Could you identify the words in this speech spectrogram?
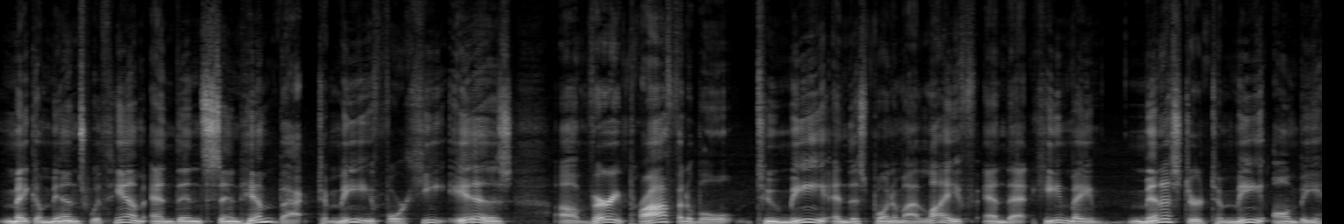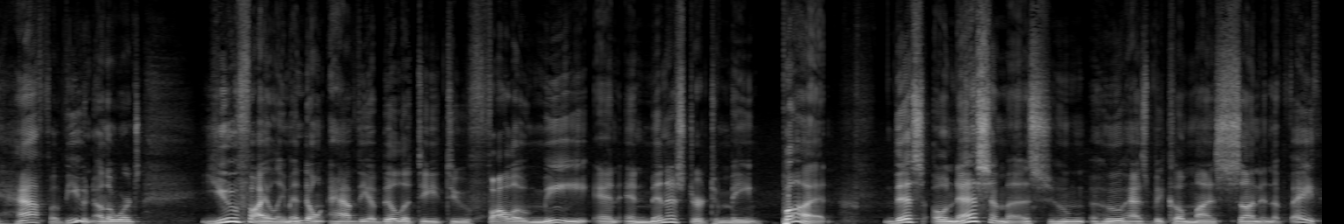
make amends with him and then send him back to me, for he is uh, very profitable to me in this point of my life, and that he may minister to me on behalf of you. In other words, you, Philemon, don't have the ability to follow me and, and minister to me, but this Onesimus, whom, who has become my son in the faith,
